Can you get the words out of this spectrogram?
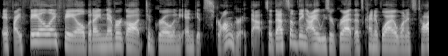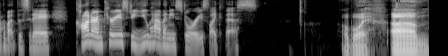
If I fail, I fail, but I never got to grow and, and get stronger at that. So that's something I always regret. That's kind of why I wanted to talk about this today. Connor, I'm curious, do you have any stories like this? Oh boy. Um,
